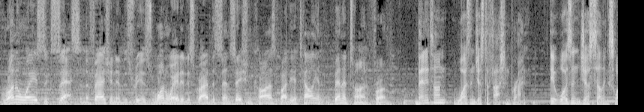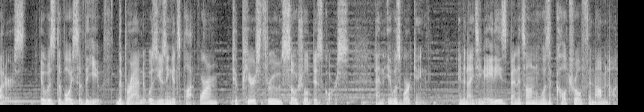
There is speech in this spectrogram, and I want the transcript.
Runaway success in the fashion industry is one way to describe the sensation caused by the Italian Benetton firm. Benetton wasn't just a fashion brand. It wasn't just selling sweaters. It was the voice of the youth. The brand was using its platform to pierce through social discourse, and it was working. In the 1980s, Benetton was a cultural phenomenon.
